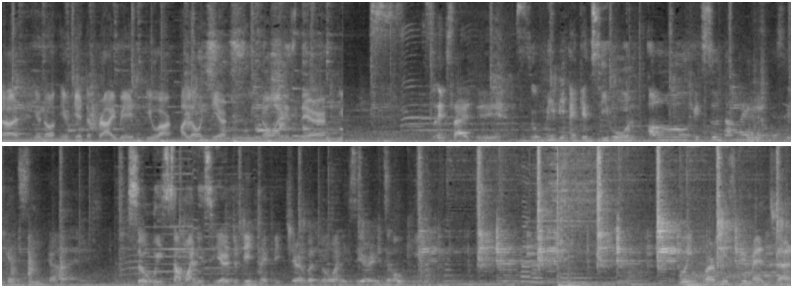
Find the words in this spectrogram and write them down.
uh, you know, you get a private. You are alone here. No one is there. So excited. So maybe I can see whole. Oh, it's so nice. You can see, guys. So wish someone is here to take my picture, but no one is here. It's okay. Going for Mystery Mansion.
